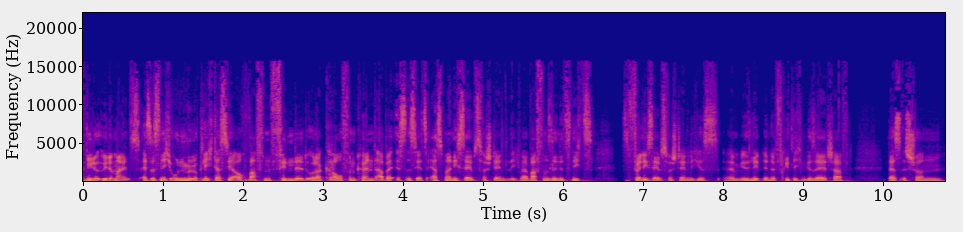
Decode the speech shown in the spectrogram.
Wie du, wie du meinst, es ist nicht unmöglich, dass ihr auch Waffen findet oder kaufen könnt, aber es ist jetzt erstmal nicht selbstverständlich, weil Waffen sind jetzt nichts völlig Selbstverständliches. Ähm, ihr lebt in einer friedlichen Gesellschaft. Das ist schon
